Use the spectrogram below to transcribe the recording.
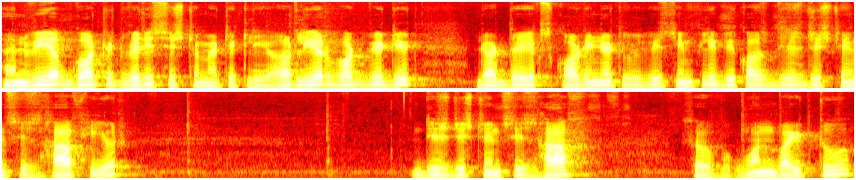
and we have got it very systematically. Earlier what we did that the x coordinate will be simply because this distance is half here, this distance is half. So, 1 by 2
